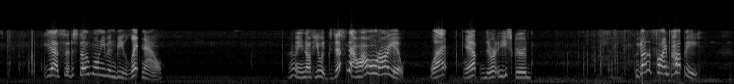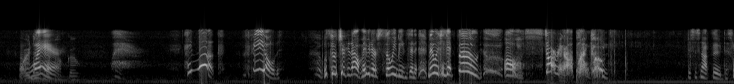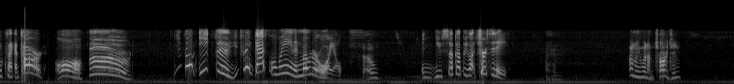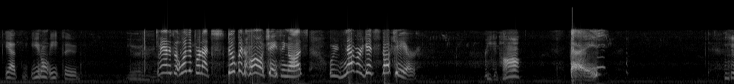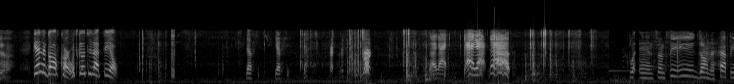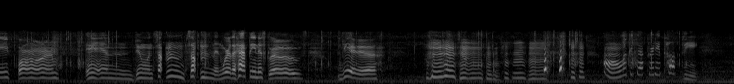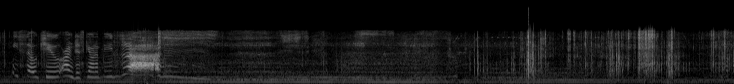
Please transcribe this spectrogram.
Yeah, so the stove won't even be lit now. I don't even know if you exist now. How old are you? What? Yep, you're- he's screwed. We gotta find Puppy. But Where? did where? go? Where? Hey, look! A field! Let's go check it out. Maybe there's soybeans in it. Maybe we can get food! Oh, I'm starving on a pine cone! This is not food. This looks like a turd! Oh, food! You don't eat food. You drink gasoline and motor oil. So, And you suck up electricity. only when I'm charging. Yeah, you don't eat food. Yeah. Man, if it wasn't for that stupid hog chasing us, we'd never get stuck here. Regan, huh? Hey! Yeah. Get in the golf cart. Let's go to that field. Yoshi, Yoshi, Yoshi. Okay. Get it, no! Planting some seeds on a happy farm. And doing something, something, and where the happiness grows. Yeah. oh, look at that pretty puppy. He's so cute. I'm just gonna be.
